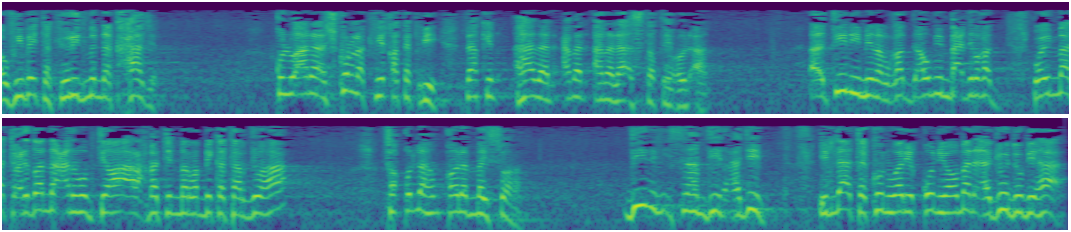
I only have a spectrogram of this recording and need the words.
أو في بيتك يريد منك حاجة. قل له أنا أشكر لك ثقتك بي لكن هذا العمل أنا لا أستطيع الآن. أتيني من الغد أو من بعد الغد وإما تعرضن عنهم ابتغاء رحمة من ربك ترجوها فقل لهم قولا ميسورا. دين الإسلام دين عجيب. إلا تكن ورق يوما أجود بها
